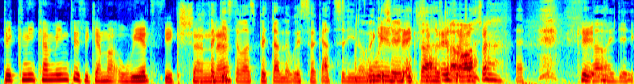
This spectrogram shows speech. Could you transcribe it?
tecnicamente si chiama weird fiction. Perché stavo aspettando questo cazzo di nome Weird che ci hai detto l'altra esatto. volta. che, No, di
